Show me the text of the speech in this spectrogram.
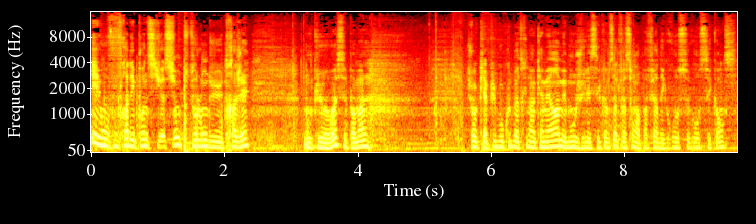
Et on vous fera des points de situation tout au long du trajet. Donc, euh, ouais, c'est pas mal. Je vois qu'il n'y a plus beaucoup de batterie dans la caméra, mais bon, je vais laisser comme ça. De toute façon, on va pas faire des grosses, grosses séquences.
